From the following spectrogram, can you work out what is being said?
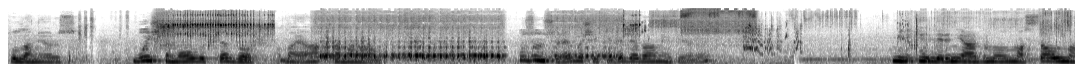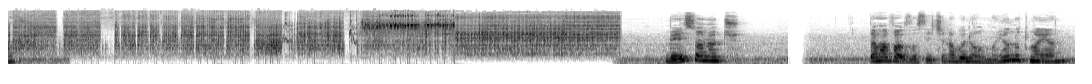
kullanıyoruz. Bu işlem oldukça zor. Bayağı zaman aldı. Uzun süre bu şekilde devam ediyoruz. Minik ellerin yardımı olmazsa olmaz. Ve sonuç. Daha fazlası için abone olmayı unutmayın.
